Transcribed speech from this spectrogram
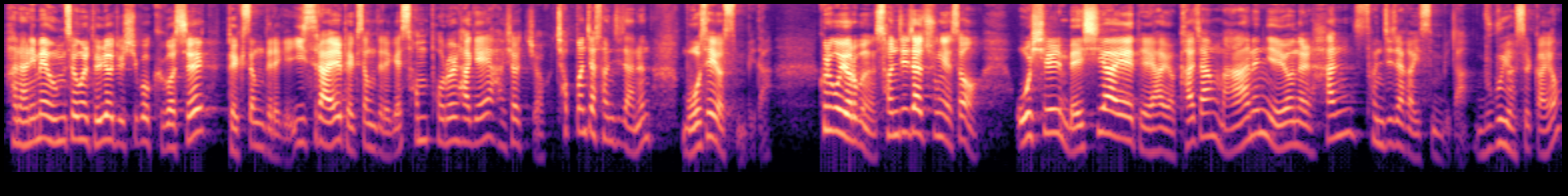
하나님의 음성을 들려주시고 그것을 백성들에게 이스라엘 백성들에게 선포를 하게 하셨죠. 첫 번째 선지자는 모세였습니다. 그리고 여러분 선지자 중에서 오실 메시아에 대하여 가장 많은 예언을 한 선지자가 있습니다. 누구였을까요?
